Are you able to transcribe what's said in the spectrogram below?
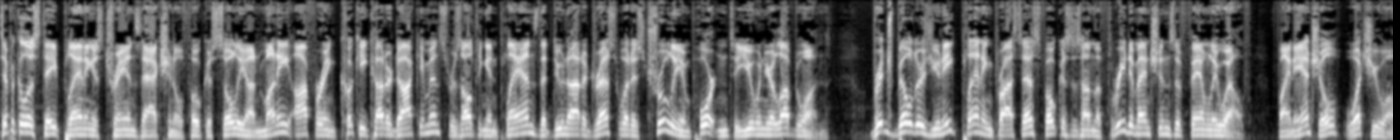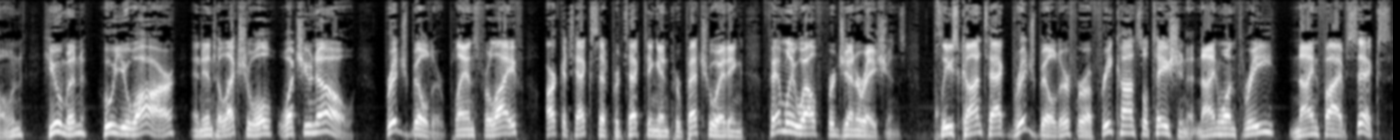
Typical estate planning is transactional, focused solely on money, offering cookie cutter documents, resulting in plans that do not address what is truly important to you and your loved ones. Bridge Builder's unique planning process focuses on the three dimensions of family wealth financial, what you own, human, who you are, and intellectual, what you know. Bridge Builder plans for life, architects at protecting and perpetuating family wealth for generations. Please contact Bridge Builder for a free consultation at 913 956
